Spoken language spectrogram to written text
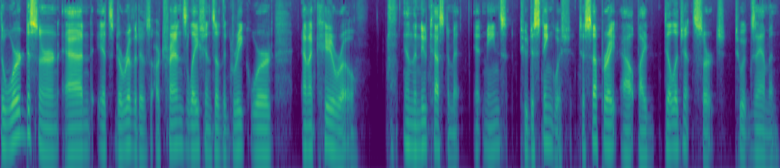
The word discern and its derivatives are translations of the Greek word anakrino in the New Testament. It means to distinguish, to separate out by diligent search, to examine.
